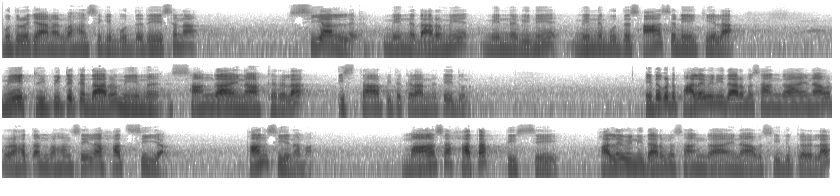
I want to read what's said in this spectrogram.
බුදුරජාණන් වහන්සේගේ බුද්ධ දේශනා සියල්ල මෙන්න ධර්මය මෙන්න විනය මෙන්න බුද්ධ ශාසනය කියලා මේ ත්‍රිපිටක ධර්මයේම සංගායනා කරලා ස්ථාපිත කරන්නට යෙදුණා. එතකොට පළවෙනි ධර්ම සංගායනාවට රහතන් වහන්සේලා 700ක් 500 නමක් මාස 7ක් තිස්සේ පළවෙනි ධර්ම සංගායනාව සිදු කරලා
